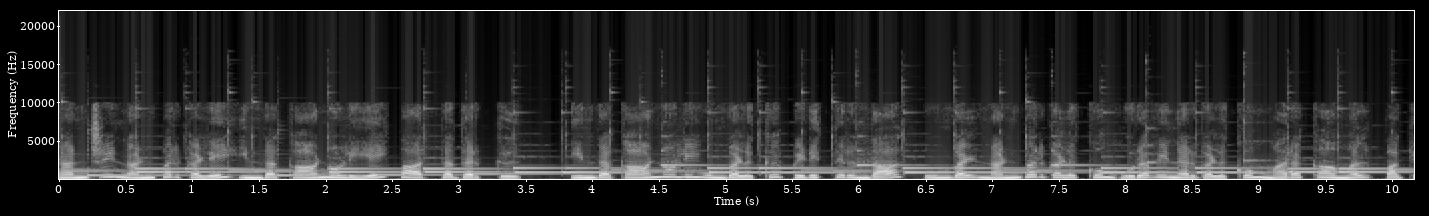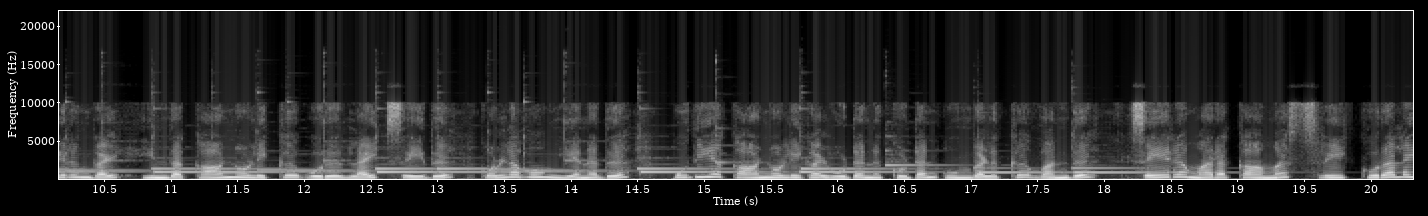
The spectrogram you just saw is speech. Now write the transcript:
நன்றி நண்பர்களே இந்த காணொளியை பார்த்ததற்கு இந்த காணொளி உங்களுக்கு பிடித்திருந்தால் உங்கள் நண்பர்களுக்கும் உறவினர்களுக்கும் மறக்காமல் பகிருங்கள். இந்த காணொளிக்கு ஒரு லைக் செய்து கொள்ளவும் எனது புதிய காணொளிகள் உடனுக்குடன் உங்களுக்கு வந்து சேர மறக்காம ஸ்ரீ குரலை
